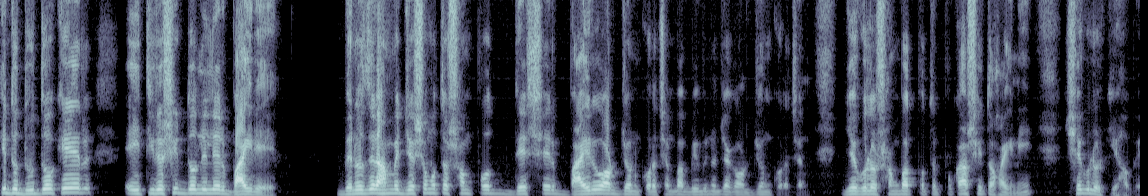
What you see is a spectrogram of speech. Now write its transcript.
কিন্তু দুদকের এই তিরশির দলিলের বাইরে বেনজির আহমেদ যে সমস্ত সম্পদ দেশের বাইরেও অর্জন করেছেন বা বিভিন্ন জায়গায় অর্জন করেছেন, যেগুলো সংবাদপত্রে প্রকাশিত হয়নি, সেগুলোর কি হবে?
